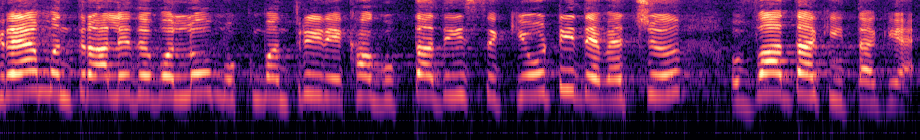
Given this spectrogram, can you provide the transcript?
ਗ੍ਰਹਿ ਮੰਤਰਾਲੇ ਦੇ ਵੱਲੋਂ ਮੁੱਖ ਮੰਤਰੀ ਰੇਖਾ ਗੁਪਤਾ ਦੀ ਸਿਕਿਉਰਿਟੀ ਦੇ ਵਿੱਚ ਵਾਅਦਾ ਕੀਤਾ ਗਿਆ ਹੈ।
